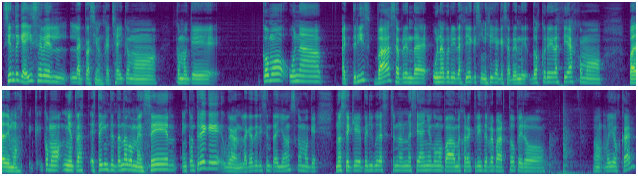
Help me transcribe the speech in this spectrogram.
Siento que ahí se ve la actuación, ¿cachai? Como, como que... Como una actriz va, se aprende una coreografía que significa que se aprende dos coreografías como para demostrar, como mientras estáis intentando convencer, encontré que, bueno, la Catherine Zeta-Jones como que no sé qué películas se estrenaron ese año como para mejor actriz de reparto, pero vamos, voy a buscar.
